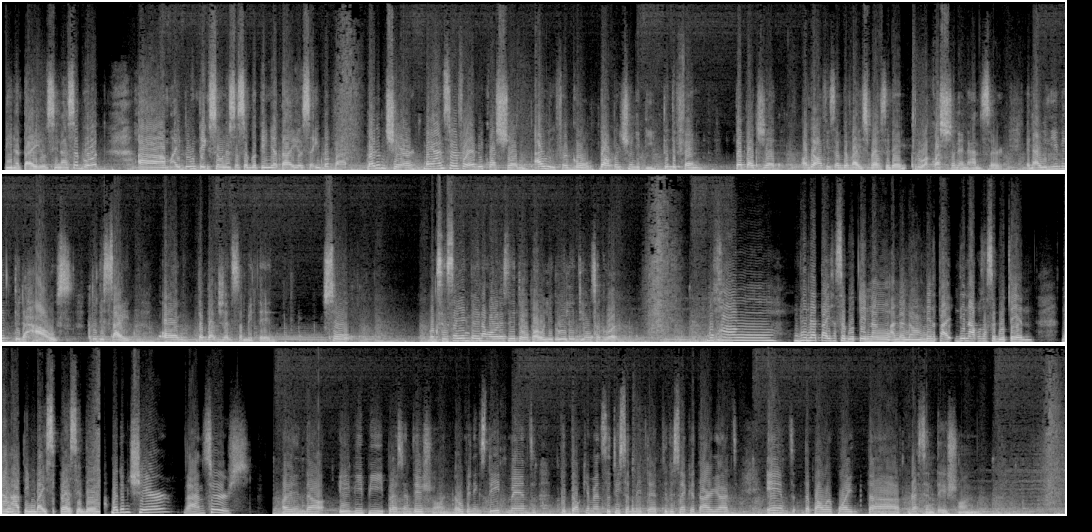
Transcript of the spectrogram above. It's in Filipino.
Hindi na tayo sinasagot. Um, I don't think so nasasagutin niya tayo sa iba pa. Madam Chair, my answer for every question, I will forgo the opportunity to defend the budget of the Office of the Vice President through a question and answer. And I will leave it to the House to decide on the budget submitted. So, magsasayang tayo ng oras dito, paulit-ulit yung sagot. mukhang hindi na tayo sasagutin ng ano no, hindi na, tayo, hindi na ako sasagutin ng ating Vice President. Madam Chair, the answers are in the AVP presentation, the opening statement, the documents that we submitted to the Secretariat, and the PowerPoint uh, presentation.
